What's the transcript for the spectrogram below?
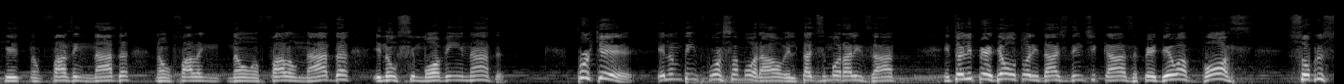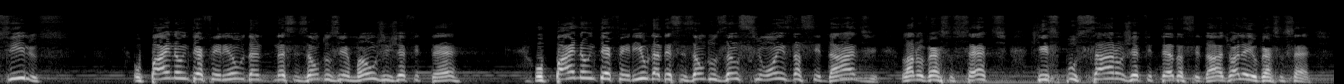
que não fazem nada, não falam, não falam nada e não se movem em nada. Por quê? Ele não tem força moral, ele está desmoralizado. Então ele perdeu a autoridade dentro de casa, perdeu a voz sobre os filhos. O pai não interferiu na decisão dos irmãos de Jefité. O pai não interferiu na decisão dos anciões da cidade, lá no verso 7, que expulsaram Jefité da cidade. Olha aí o verso 7.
